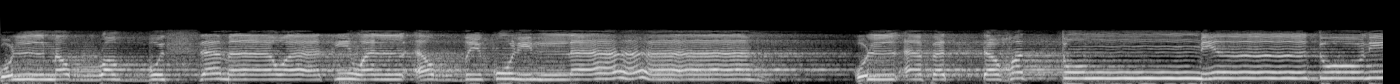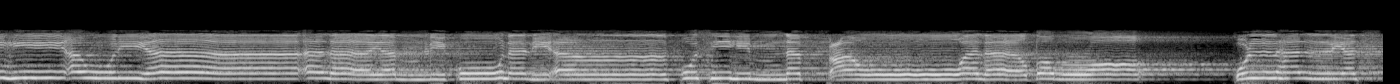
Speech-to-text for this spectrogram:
قل من رب السماوات والأرض قل الله قل أفاتخذتم من دونه أولياء لا يملكون لأنفسهم نفعا ولا ضرا قل هل يستوي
